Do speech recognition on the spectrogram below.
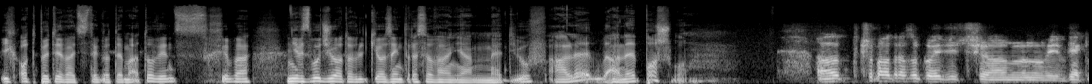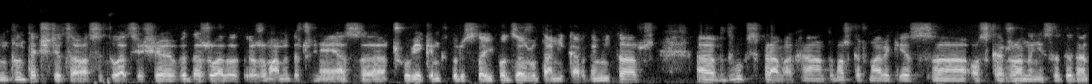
ich odpytywać z tego tematu, więc chyba nie wzbudziło to wielkiego zainteresowania mediów, ale, ale poszło. Trzeba od razu powiedzieć, w jakim kontekście cała sytuacja się wydarzyła, dlatego że mamy do czynienia z człowiekiem, który stoi pod zarzutami karnymi. To aż e, w dwóch sprawach. Tomasz Kaczmarek jest e, oskarżony. Niestety ten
